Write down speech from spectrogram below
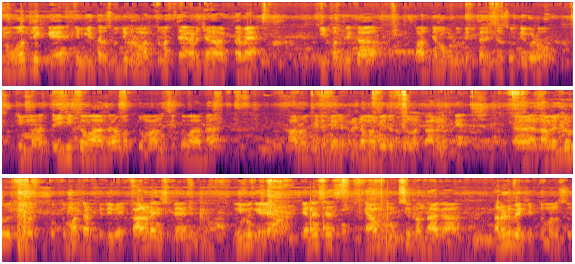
ನೀವು ಓದಲಿಕ್ಕೆ ನಿಮ್ಗೆ ಈ ಥರ ಸುದ್ದಿಗಳು ಮತ್ತೆ ಮತ್ತೆ ಅಡಚಣೆ ಆಗ್ತವೆ. ಈ ಪತ್ರಿಕಾ ಮಾಧ್ಯಮಗಳು ಬಿತ್ತರಿಸಿದ ಸುದ್ದಿಗಳು ನಿಮ್ಮ ದೈಹಿಕವಾದ ಮತ್ತು ಮಾನಸಿಕವಾದ ಆರೋಗ್ಯದ ಮೇಲೆ ಪರಿಣಾಮ ಬೀರುತ್ತೆ ಅನ್ನೋ ಕಾರಣಕ್ಕೆ ನಾವೆಲ್ಲರೂ ಇವತ್ತು ಕೂತು ಮಾತಾಡ್ತಿದ್ದೀವಿ. ಕಾರಣ ಇಷ್ಟೇ, ನಿಮಗೆ ಎನ್ ಎಸ್ ಎಸ್ ಕ್ಯಾಂಪ್ ಮುಗಿಸಿ ಬಂದಾಗ ಅರಳಬೇಕಿತ್ತು ಮನಸ್ಸು.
